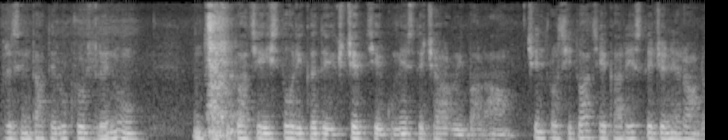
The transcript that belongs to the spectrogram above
prezentate lucrurile, nu într-o situație istorică de excepție, cum este cea a lui Balaam, ci într-o situație care este generală.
